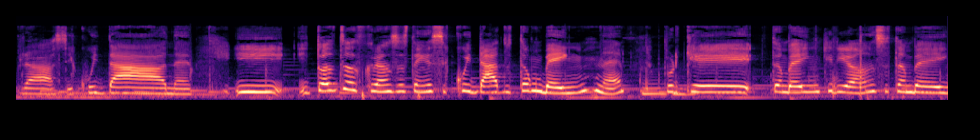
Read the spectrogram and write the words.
pra se cuidar, né? E, e todas as crianças têm esse cuidado também, né? Porque também criança também.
